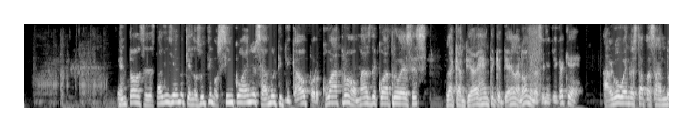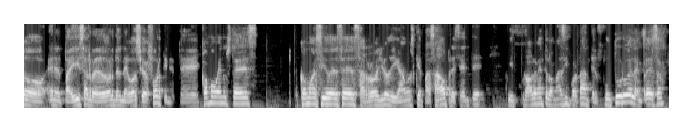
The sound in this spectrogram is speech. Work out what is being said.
Entonces, estás diciendo que en los últimos cinco años se ha multiplicado por cuatro o más de cuatro veces la cantidad de gente que tiene en la nómina. Significa que algo bueno está pasando en el país alrededor del negocio de Fortinet. ¿Cómo ven ustedes cómo ha sido ese desarrollo, digamos que pasado, presente y probablemente lo más importante, el futuro de la empresa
